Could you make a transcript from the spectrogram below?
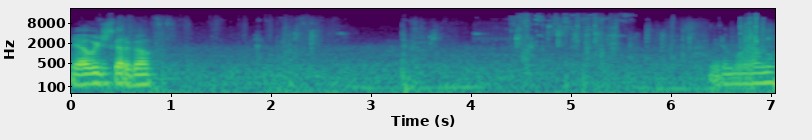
Yeah, we just gotta go. Need more ammo.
